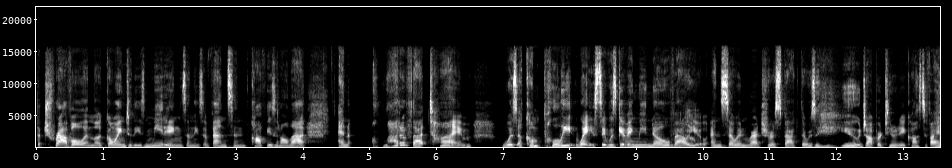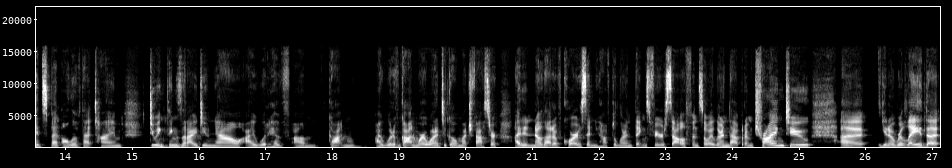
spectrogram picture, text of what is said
the travel and the going to these meetings and these events and coffees and all that. And a lot of that time was a complete waste. It was giving me no value. Yeah. And so, in retrospect, there was a huge opportunity cost. If I had spent all of that time doing things that I do now, I would have um, gotten. I would have gotten where I wanted to go much faster. I didn't know that, of course, and you have to learn things for yourself. And so I learned that. But I'm trying to, uh, you know, relay the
